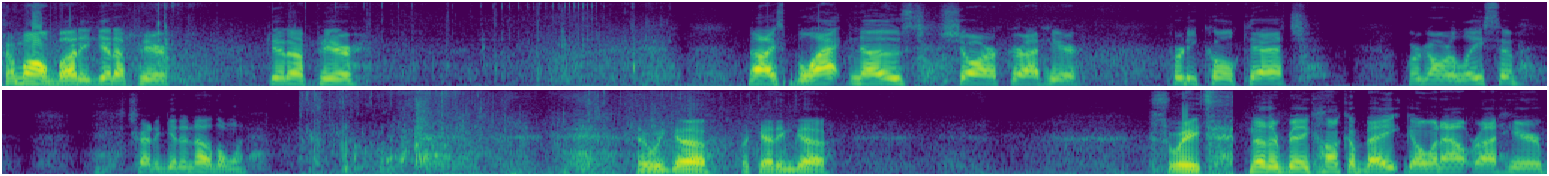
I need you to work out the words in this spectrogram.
Come on, buddy. Get up here. Get up here. Nice black nosed shark right here. Pretty cool catch. We're gonna release him. Try to get another one. There we go. Look at him go. Sweet. Another big hunk of bait going out right here.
